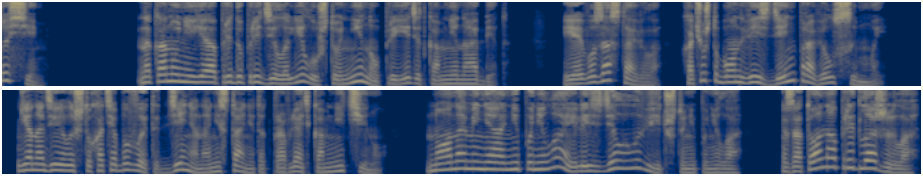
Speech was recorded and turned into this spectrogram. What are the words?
107. Накануне я предупредила Лилу, что Нино приедет ко мне на обед. Я его заставила. Хочу, чтобы он весь день провел с Иммой. Я надеялась, что хотя бы в этот день она не станет отправлять ко мне Тину. Но она меня не поняла или сделала вид, что не поняла. Зато она предложила.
